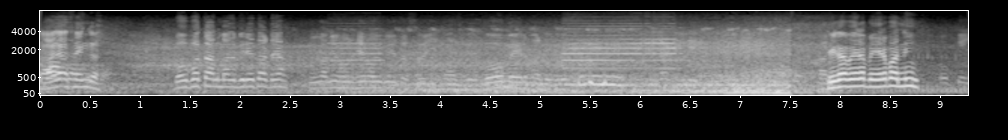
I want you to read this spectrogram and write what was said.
ਰਾਜਾ ਸਿੰਘ। ਬਹੁਤ ਬਹੁਤ ਧੰਨਵਾਦ ਵੀਰੇ ਤੁਹਾਡਾ। ਕੋਈ ਗੱਲ ਨਹੀਂ ਹੋਰ ਸੇਵਾ ਕੋਈ ਦੱਸੋ ਜੀ। ਬਹੁਤ ਮਿਹਰਬਾਨੀ ਠੀਕ ਆ ਵੀਰੇ ਮਿਹਰਬਾਨੀ। ਓਕੇ ਜੀ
